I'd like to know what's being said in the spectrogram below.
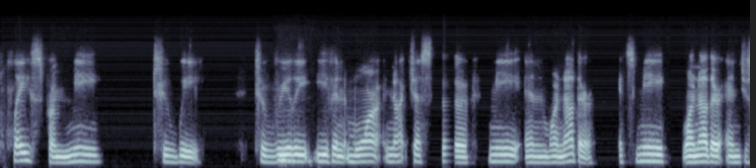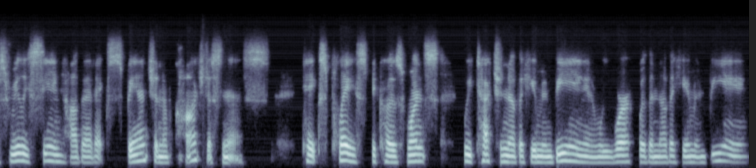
place from me to we to really mm-hmm. even more, not just the me and one other, it's me, one other, and just really seeing how that expansion of consciousness takes place. Because once we touch another human being and we work with another human being,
